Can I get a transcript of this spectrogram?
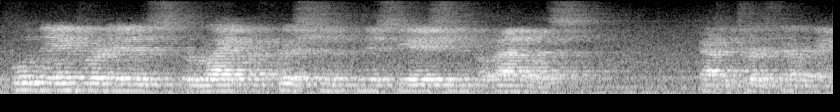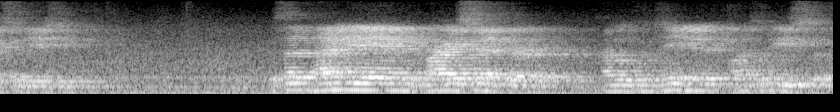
The full name for it is the Rite of Christian Initiation of Adults. Catholic Church never makes it easy. It's at 9 a.m. the Priory Center and will continue until Easter.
